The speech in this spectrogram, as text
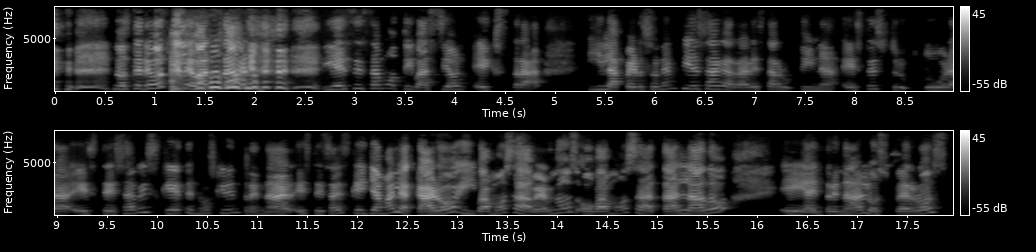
nos tenemos que levantar. y es esa motivación extra y la persona empieza a agarrar esta rutina, esta estructura, este, ¿sabes qué? Tenemos que ir a entrenar, este, ¿sabes qué? Llámale a Caro y vamos a vernos o vamos a tal lado eh, a entrenar a los perros.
